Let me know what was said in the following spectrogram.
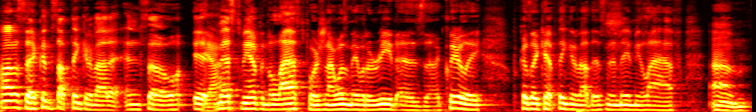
Honestly, I couldn't stop thinking about it, and so it Yeah. messed me up in the last portion. I wasn't able to read as uh, clearly because I kept thinking about this, and it made me laugh. Um,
